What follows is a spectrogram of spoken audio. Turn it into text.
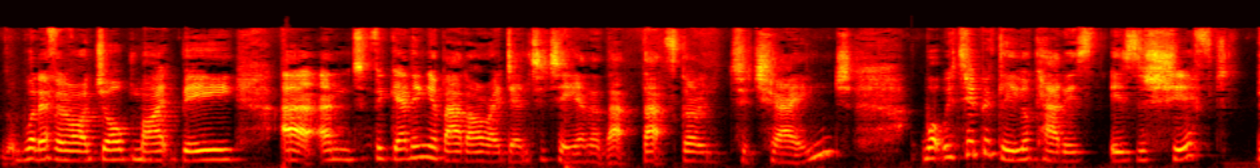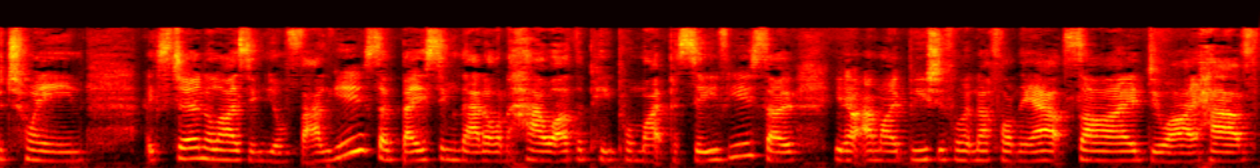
whatever our job might be, uh, and forgetting about our identity and that, that that's going to change. What we typically look at is is a shift between externalizing your value so basing that on how other people might perceive you. So you know am i beautiful enough on the outside? Do i have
